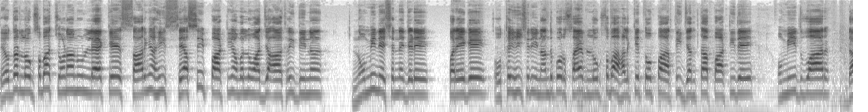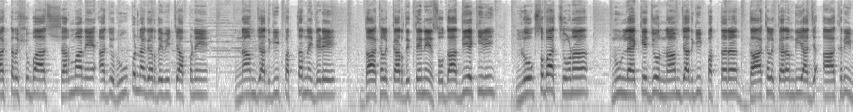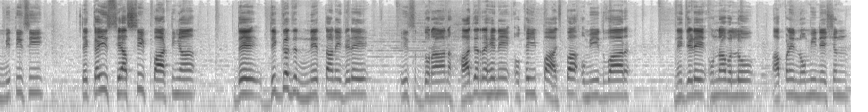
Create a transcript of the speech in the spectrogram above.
ਤੇ ਉਧਰ ਲੋਕ ਸਭਾ ਚੋਣਾਂ ਨੂੰ ਲੈ ਕੇ ਸਾਰੀਆਂ ਹੀ ਸਿਆਸੀ ਪਾਰਟੀਆਂ ਵੱਲੋਂ ਅੱਜ ਆਖਰੀ ਦਿਨ ਨੋਮੀਨੇਸ਼ਨ ਨੇ ਜਿਹੜੇ ਭਰੇ ਗਏ। ਉੱਥੇ ਹੀ ਸ਼੍ਰੀ ਅਨੰਦਪੁਰ ਸਾਹਿਬ ਲੋਕ ਸਭਾ ਹਲਕੇ ਤੋਂ ਭਾਰਤੀ ਜਨਤਾ ਪਾਰਟੀ ਦੇ ਉਮੀਦਵਾਰ ਡਾਕਟਰ ਸੁਭਾਸ਼ ਸ਼ਰਮਾ ਨੇ ਅੱਜ ਰੂਪਨਗਰ ਦੇ ਵਿੱਚ ਆਪਣੇ ਨਾਮਜ਼ਦਗੀ ਪੱਤਰ ਨੇ ਜਿਹੜੇ ਦਾਖਲ ਕਰ ਦਿੱਤੇ ਨੇ। ਸੋ ਦੱਸਦੀਏ ਕਿ ਲੋਕ ਸਭਾ ਚੋਣਾਂ ਨੂੰ ਲੈ ਕੇ ਜੋ ਨਾਮਜ਼ਦਗੀ ਪੱਤਰ ਦਾਖਲ ਕਰਨ ਦੀ ਅੱਜ ਆਖਰੀ ਮਿਤੀ ਸੀ ਤੇ ਕਈ ਸਿਆਸੀ ਪਾਰਟੀਆਂ ਦੇ ਦਿੱਗਜ ਨੇਤਾ ਨੇ ਜਿਹੜੇ ਇਸ ਦੌਰਾਨ ਹਾਜ਼ਰ ਰਹੇ ਨੇ, ਉੱਥੇ ਹੀ ਭਾਜਪਾ ਉਮੀਦਵਾਰ ਨੇ ਜਿਹੜੇ ਉਹਨਾਂ ਵੱਲੋਂ ਆਪਣੇ ਨੋਮੀਨੇਸ਼ਨ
